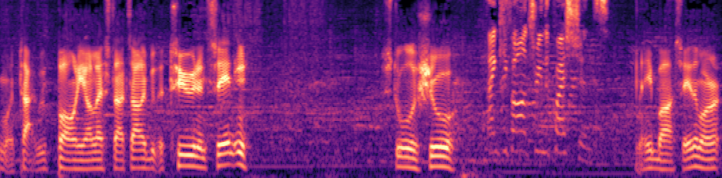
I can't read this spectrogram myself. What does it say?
You want to attack with Barney or Leicester. It's all about the tune and Sainty. Stole the show. Thank you for answering the questions. Hey, boss. See them alright.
